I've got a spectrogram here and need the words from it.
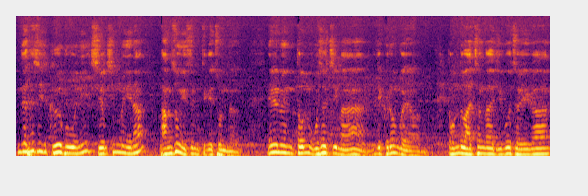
근데 사실 그 부분이 지역 신문이나 방송이 있으면 되게 좋는. 들면 덤 오셨지만 이제 그런 거예요. 덤도 마찬가지고 저희가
